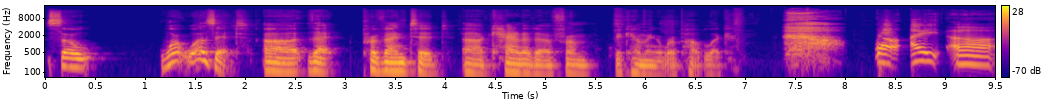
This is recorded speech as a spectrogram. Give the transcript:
so, what was it uh, that prevented uh, Canada from becoming a republic? Well, I uh,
